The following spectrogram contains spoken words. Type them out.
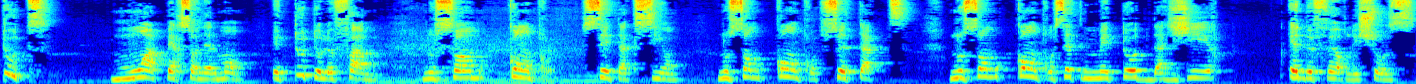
toutes, moi personnellement, et toutes les femmes, nous sommes contre cette action. Nous sommes contre cet acte. Nous sommes contre cette méthode d'agir et de faire les choses.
